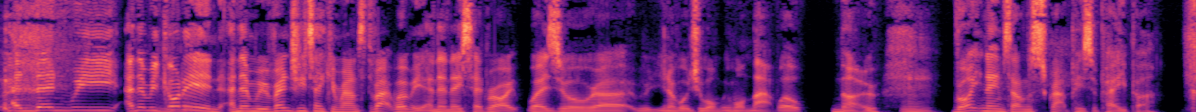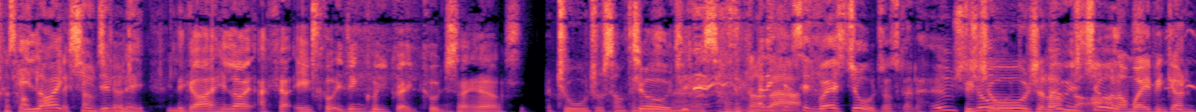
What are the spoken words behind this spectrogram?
and then we, and then we got in, and then we were eventually taken around to the back, weren't we? And then they said, "Right, where's your, uh, you know, what do you want? We want that." Well, no, mm. write your names down on a scrap piece of paper. Was. He "Oh, liked you, didn't good." he? The guy he liked. He, called, he didn't call you Greg. He called you something else. George or something, George. something like and he that. kept saying, "Where's George?" I was going, "Who's Who's George?" George? And I'm, Who's not- and I'm waving, going,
